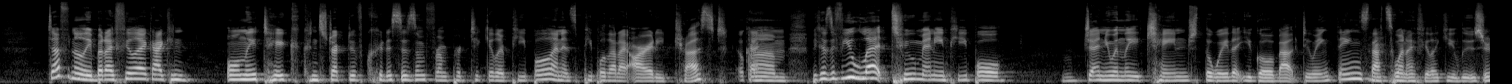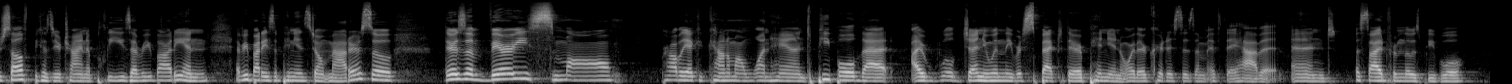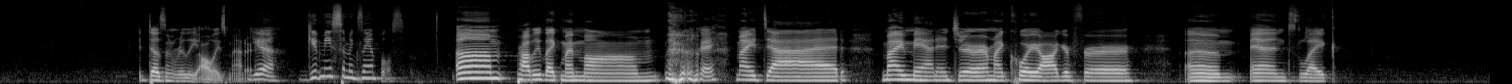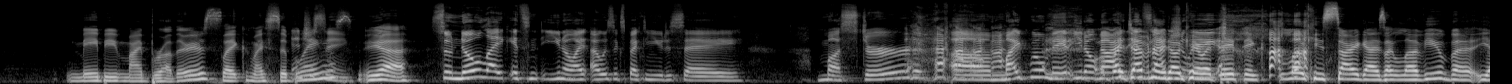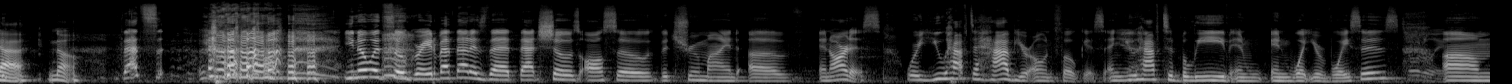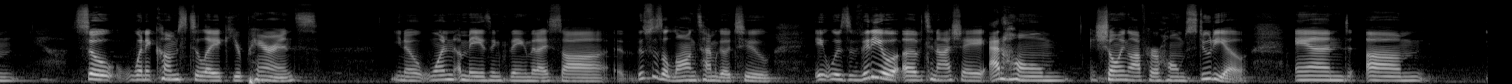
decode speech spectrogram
Definitely, but I feel like I can only take constructive criticism from particular people, and it's people that I already trust. Okay. Um, because if you let too many people genuinely change the way that you go about doing things, that's when I feel like you lose yourself because you're trying to please everybody, and everybody's opinions don't matter. So there's a very small, probably I could count them on one hand, people that I will genuinely respect their opinion or their criticism if they have it. And aside from those people, it doesn't really always matter. Yeah. Give me some examples. Um, probably like my mom, Okay. my dad, my manager, my choreographer, um, and like maybe my brothers, like my siblings. Interesting. Yeah. So no, like it's you know I, I was expecting you to say mustard, um, Mike will made you know. No, I definitely don't care what they think. Look, he's sorry guys, I love you, but yeah, no. That's. you know what's so great about that is that that shows also the true mind of an artist, where you have to have your own focus and you have to believe in in what your voice is. Totally. Um, so when it comes to like your parents, you know, one amazing thing that I saw, this was a long time ago too. It was a video of Tinashe at home showing off her home studio. And, um,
